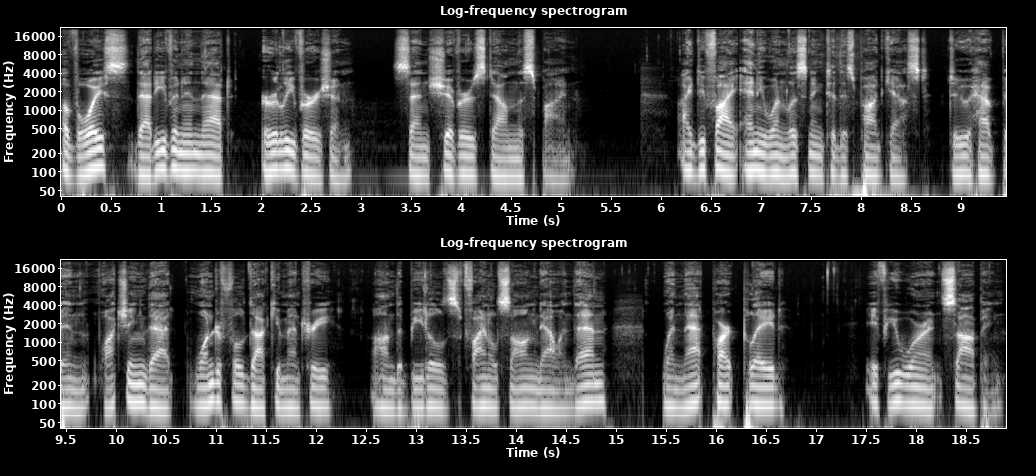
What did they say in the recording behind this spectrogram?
A voice that, even in that early version, sends shivers down the spine. I defy anyone listening to this podcast to have been watching that wonderful documentary on the Beatles' final song, Now and Then. When that part played, if you weren't sobbing,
